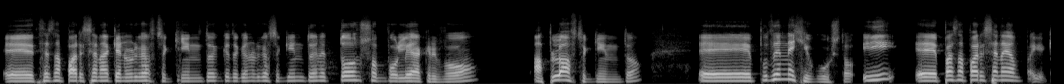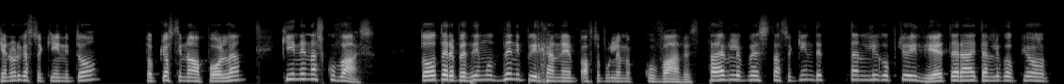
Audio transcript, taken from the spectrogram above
ε, θες να πάρεις ένα καινούργιο αυτοκίνητο και το καινούργιο αυτοκίνητο είναι τόσο πολύ ακριβό, απλό αυτοκίνητο, ε, που δεν έχει γούστο. Ή ε, πας να πάρεις ένα καινούργιο αυτοκίνητο το πιο φθηνό απ' όλα και είναι ένας κουβάς. Τότε, ρε παιδί μου, δεν υπήρχαν αυτό που λέμε κουβάδες. Τα έβλεπες τα αυτοκίνητα ήταν λίγο πιο ιδιαίτερα, ήταν λίγο πιο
